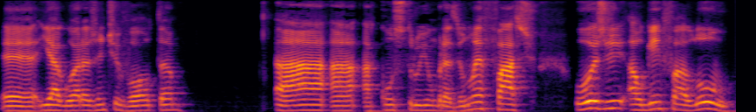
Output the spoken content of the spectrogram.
É, e agora a gente volta a, a, a, construir um Brasil. Não é fácil. Hoje alguém falou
